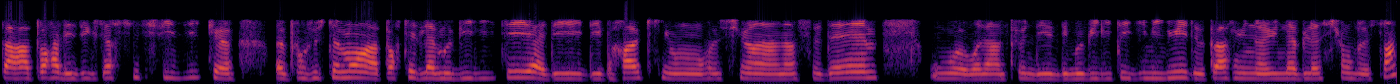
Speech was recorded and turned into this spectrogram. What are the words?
par rapport à des exercices physiques pour justement apporter de la mobilité à des, bras qui ont reçu un lymphœdème ou voilà un peu des, mobilités diminuées de par une, ablation de sein.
